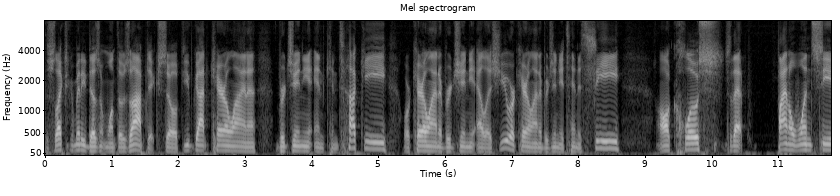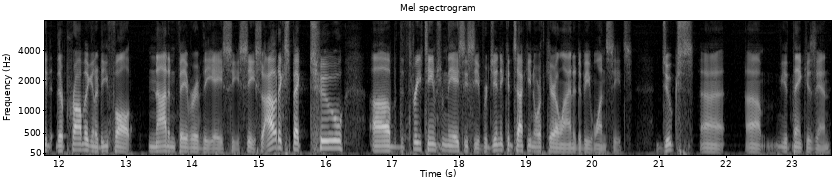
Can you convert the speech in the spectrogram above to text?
the selection committee doesn't want those optics. So if you've got Carolina, Virginia, and Kentucky, or Carolina, Virginia, LSU, or Carolina, Virginia, Tennessee, all close to that final one seed, they're probably going to default not in favor of the ACC. So I would expect two of the three teams from the ACC, Virginia, Kentucky, North Carolina, to be one seeds. Duke's, uh, um, you'd think, is in.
